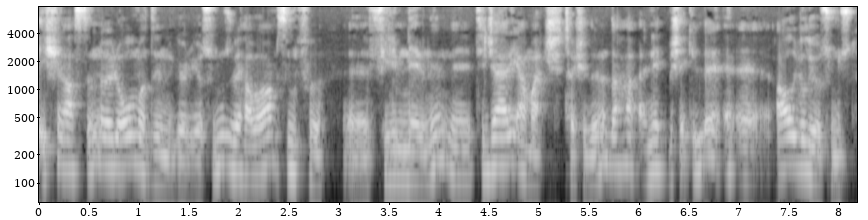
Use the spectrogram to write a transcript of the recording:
işin aslının öyle olmadığını görüyorsunuz ve Hababam sınıfı e, filmlerinin e, ticari amaç taşıdığını daha net bir şekilde e, e algılıyorsunuz.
